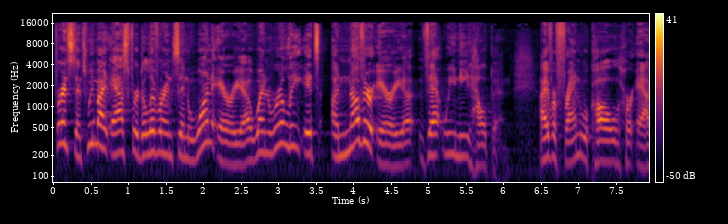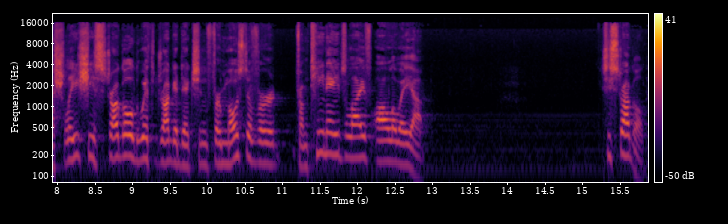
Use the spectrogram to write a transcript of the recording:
For instance, we might ask for deliverance in one area when really it's another area that we need help in. I have a friend, we'll call her Ashley. She's struggled with drug addiction for most of her, from teenage life all the way up. She struggled.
